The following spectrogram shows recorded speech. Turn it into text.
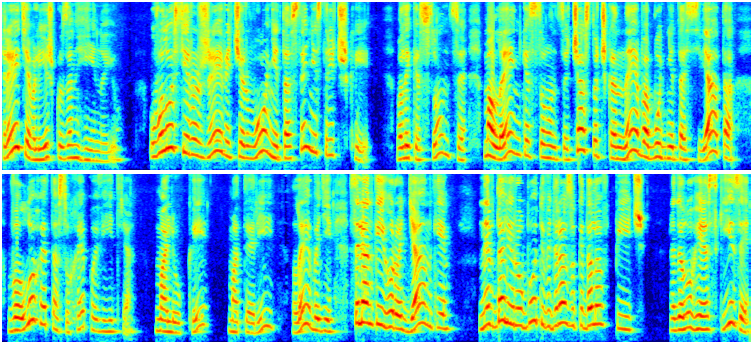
третя в ліжку з ангіною. У волосі рожеві, червоні та сині стрічки. Велике сонце, маленьке сонце, часточка неба, будні та свята, вологе та сухе повітря, малюки, матері, лебеді, селянки й городянки. Невдалі роботи відразу кидала в піч, недолугі ескізи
